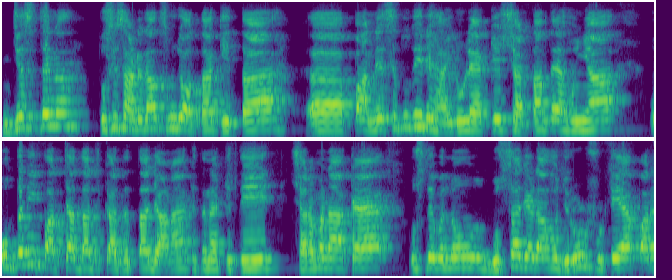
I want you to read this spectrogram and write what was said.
ਜਿਸ ਦਿਨ ਤੁਸੀਂ ਸਾਡੇ ਨਾਲ ਸਮਝੌਤਾ ਕੀਤਾ ਅਹ, ਭਾਨੇ ਸਿੱਧੂ ਦੀ ਰਿਹਾਈ ਨੂੰ ਲੈ ਕੇ ਸ਼ਰਤਾਂ ਤੈਅ ਹੋਈਆਂ ਉਦੋਂ ਹੀ ਪਰਚਾ ਦਰਜ ਕਰ ਦਿੱਤਾ ਜਾਣਾ ਕਿਤੇ ਨਾ ਕਿਤੇ ਸ਼ਰਮਨਾਕ ਹੈ। ਉਸ ਦੇ ਵੱਲੋਂ ਗੁੱਸਾ ਜਿਹੜਾ ਉਹ ਜ਼ਰੂਰ ਫੁੱਟਿਆ ਪਰ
